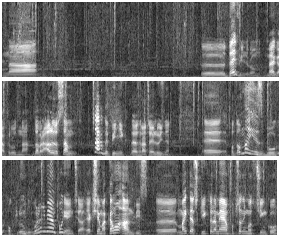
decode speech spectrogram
na... Yy, Devil Room, mega trudna. Dobra, ale już sam czarny pinik też raczej luźny. E, podobno jest bug, o którym w ogóle nie miałem pojęcia. Jak się ma Camo Andis, e, majteczki, które miałem w poprzednim odcinku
